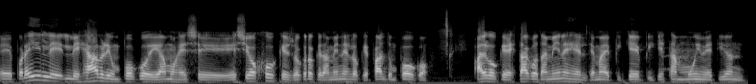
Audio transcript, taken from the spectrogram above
eh, por ahí les abre un poco, digamos, ese, ese ojo que yo creo que también es lo que falta un poco. Algo que destaco también es el tema de Piqué. Piqué está muy metido en,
